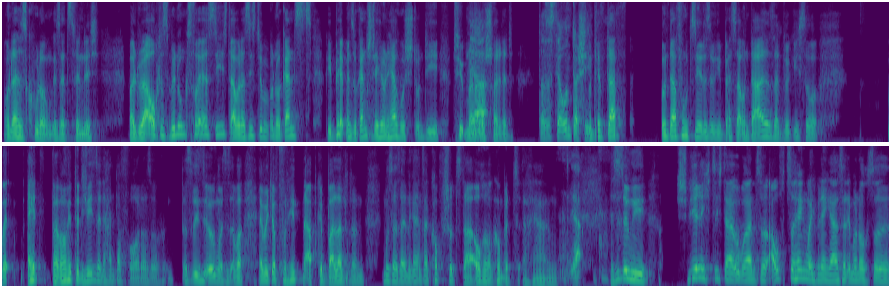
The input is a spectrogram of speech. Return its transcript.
und das ist cooler umgesetzt, finde ich. Weil du da auch das Mündungsfeuer siehst, aber das siehst du immer nur ganz, wie Batman so ganz schnell hin und her huscht und die Typen dann Ja. ausschaltet. Das ist der Unterschied. Und da, und da funktioniert es irgendwie besser. Und da ist es halt wirklich so. Er hätte, warum hebt er nicht wenigstens seine Hand davor oder so? Das wenigstens irgendwas ist. Aber er wird ja von hinten abgeballert und dann muss er seinen ganzen Kopfschutz da auch komplett. Ach ja. Ja. Es ist irgendwie schwierig, sich da überall so aufzuhängen, weil ich mir denke, ja, es ist halt immer noch so.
